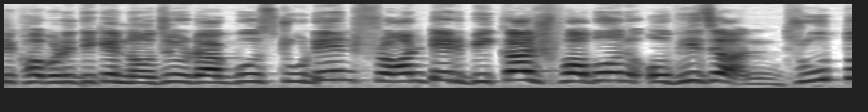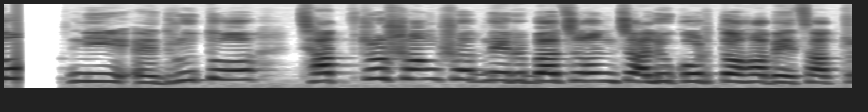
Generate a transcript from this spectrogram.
যে খবরের দিকে নজর রাখব, স্টুডেন্ট ফ্রন্টের বিকাশ ভবন অভিযান দ্রুত দ্রুত ছাত্র সংসদ নির্বাচন চালু করতে হবে। ছাত্র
